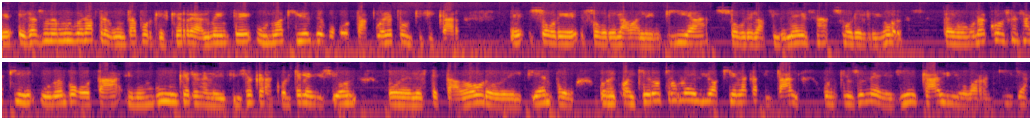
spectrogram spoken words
Eh, esa es una muy buena pregunta porque es que realmente uno aquí desde Bogotá puede pontificar eh, sobre, sobre la valentía, sobre la firmeza, sobre el rigor. Pero una cosa es aquí, uno en Bogotá, en un búnker, en el edificio de Caracol Televisión, o del Espectador, o del Tiempo, o de cualquier otro medio aquí en la capital, o incluso en Medellín, Cali o Barranquilla.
